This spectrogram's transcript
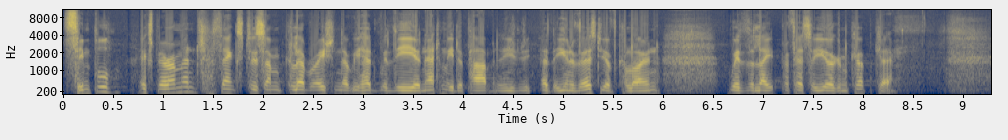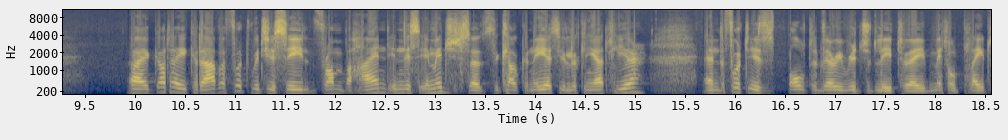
simple experiment, thanks to some collaboration that we had with the anatomy department at the University of Cologne with the late Professor Jürgen Koebke. I got a cadaver foot, which you see from behind in this image. So it's the calcaneus you're looking at here. And the foot is bolted very rigidly to a metal plate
